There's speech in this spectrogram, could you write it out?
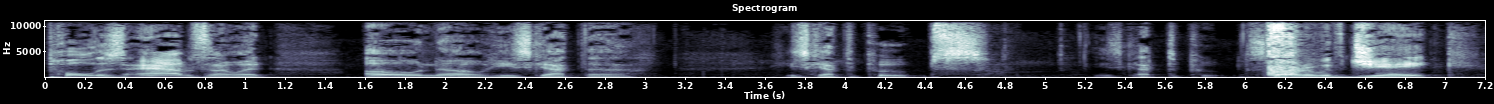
pull his abs? And I went, oh no, he's got the he's got the poops. He's got the poops. Started with Jake.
